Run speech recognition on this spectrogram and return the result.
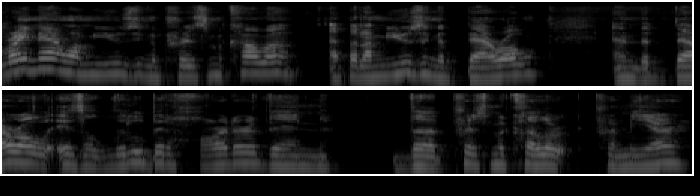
Right now I'm using a Prismacolor, uh, but I'm using a Berol. and the Berol is a little bit harder than the Prismacolor Premier.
